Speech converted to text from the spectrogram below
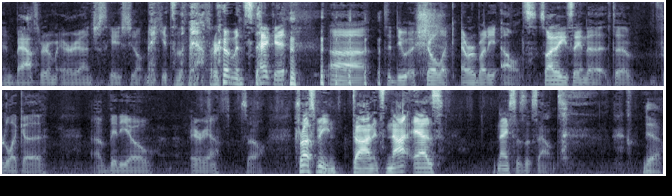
and bathroom area, and just in case you don't make it to the bathroom and stack it, uh, to do a show like everybody else. So I think he's saying to, to for like a, a video area. So trust me, Don, it's not as nice as it sounds. Yeah.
